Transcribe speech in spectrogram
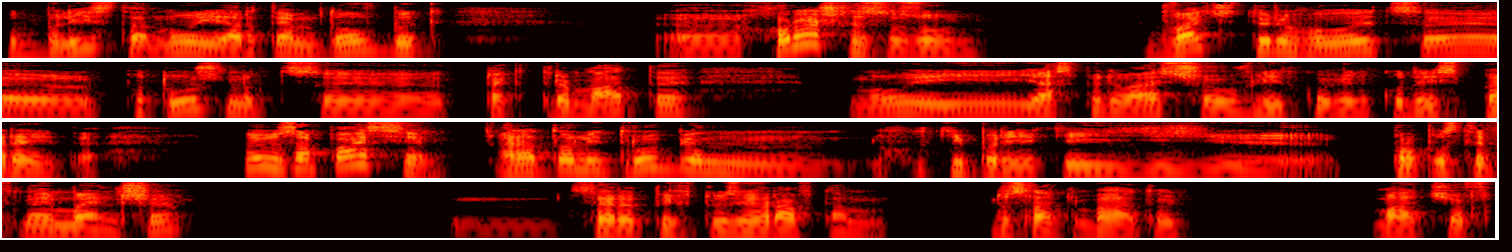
футболіста. Ну і Артем Довбик. Е, хороший сезон. 24 голи це потужно, це так тримати. Ну і я сподіваюся, що влітку він кудись перейде. Ну і в запасі Анатолій Трубін, голкіпер, який е, пропустив найменше. Серед тих, хто зіграв там достатньо багато матчів.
